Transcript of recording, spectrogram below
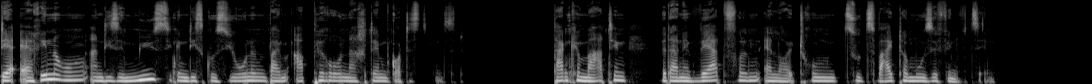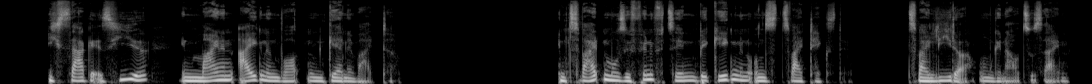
der Erinnerung an diese müßigen Diskussionen beim Apero nach dem Gottesdienst. Danke Martin für deine wertvollen Erläuterungen zu 2. Mose 15. Ich sage es hier in meinen eigenen Worten gerne weiter. Im 2. Mose 15 begegnen uns zwei Texte, zwei Lieder, um genau zu sein.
